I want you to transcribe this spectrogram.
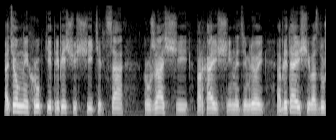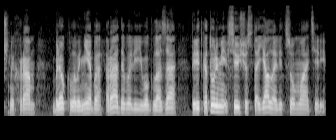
а темные хрупкие трепещущие тельца, кружащие, порхающие над землей, облетающий воздушный храм, блеклого неба радовали его глаза, перед которыми все еще стояло лицо матери.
